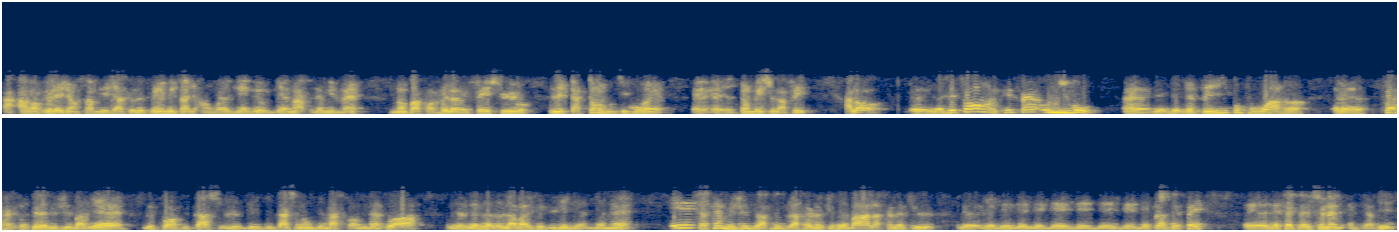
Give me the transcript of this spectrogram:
alors que les gens savent déjà que le premier message envoyé dès, mars 2020 n'ont pas frappé leur effet sur l'hécatombe qui pourrait tomber sur l'Afrique. Alors, les efforts ont été faits au niveau hein, des, pays pour pouvoir euh, faire respecter les mesures barrières, le port du cash, le, non des masques obligatoires, le, lavage régulier des, mains, et certaines mesures de la, la fermeture des bars, la fermeture des, places de fête, euh, les fêtes traditionnelles interdites,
